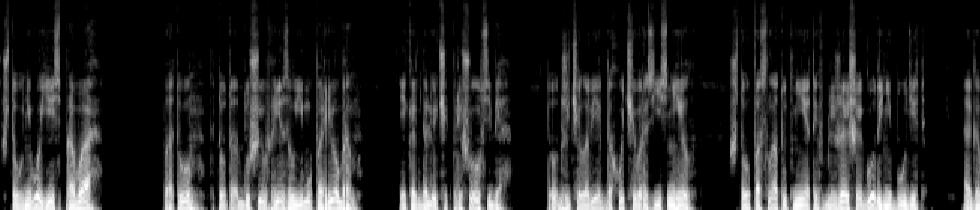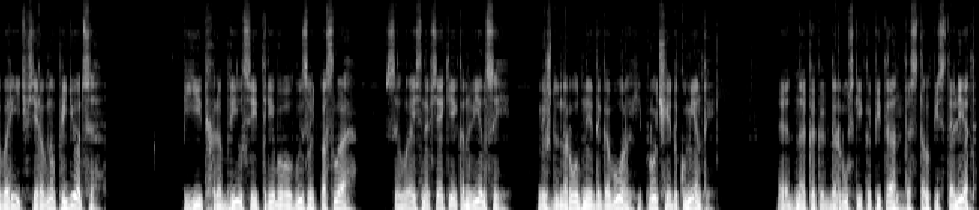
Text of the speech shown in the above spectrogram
что у него есть права. Потом кто-то от души врезал ему по ребрам, и когда летчик пришел в себя, тот же человек доходчиво разъяснил, что посла тут нет и в ближайшие годы не будет а говорить все равно придется. Пит храбрился и требовал вызвать посла, ссылаясь на всякие конвенции, международные договоры и прочие документы. Однако, когда русский капитан достал пистолет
